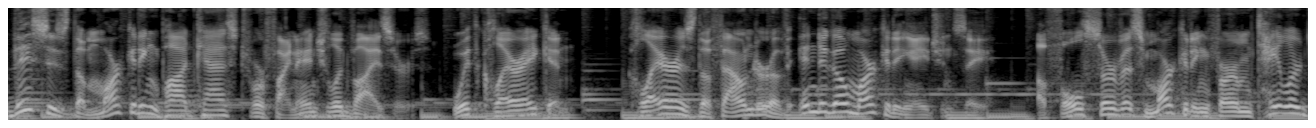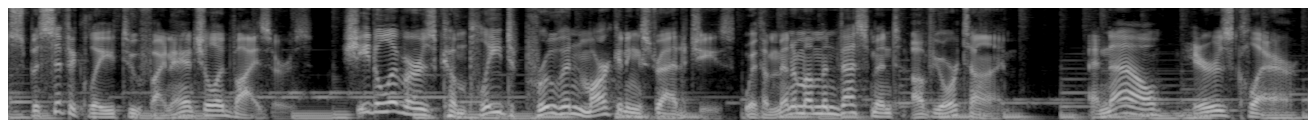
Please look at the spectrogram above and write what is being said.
This is the Marketing Podcast for Financial Advisors with Claire Aiken. Claire is the founder of Indigo Marketing Agency, a full service marketing firm tailored specifically to financial advisors. She delivers complete, proven marketing strategies with a minimum investment of your time. And now, here's Claire.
